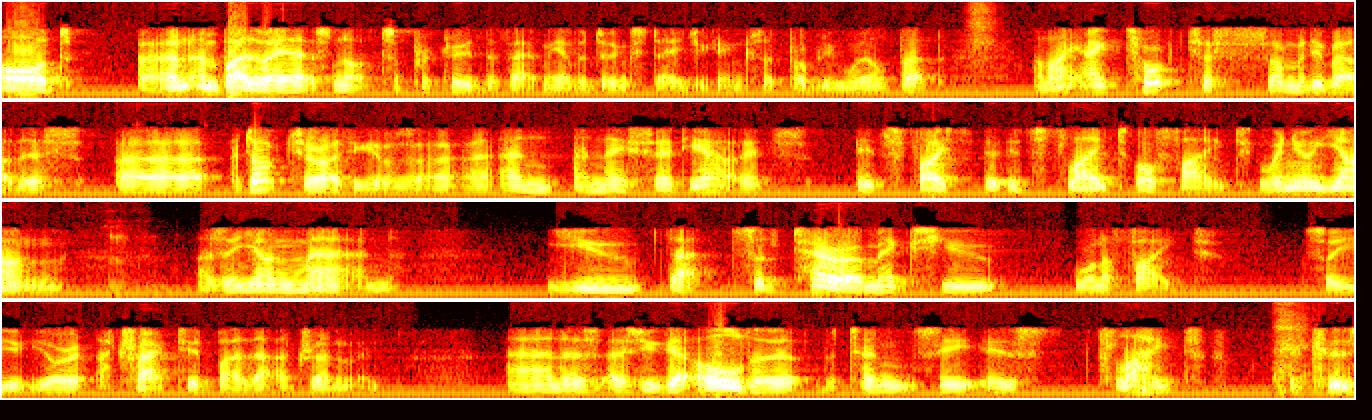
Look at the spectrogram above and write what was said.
odd. And, and by the way, that's not to preclude the fact of me ever doing stage again, because I probably will. But and I, I talked to somebody about this, uh, a doctor, I think it was, uh, and and they said, yeah, it's it's fight, it's flight or fight. When you're young, as a young man, you that sort of terror makes you want to fight. So you, you're attracted by that adrenaline, and as as you get older, the tendency is flight because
